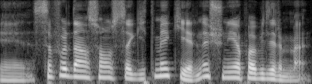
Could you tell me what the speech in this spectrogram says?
E, sıfırdan sonsuza gitmek yerine şunu yapabilirim ben.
